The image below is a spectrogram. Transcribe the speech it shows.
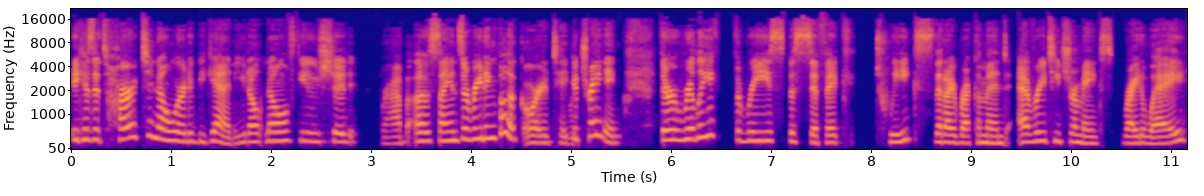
because it's hard to know where to begin. You don't know if you should grab a science of reading book or take a training. There are really three specific tweaks that I recommend every teacher makes right away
